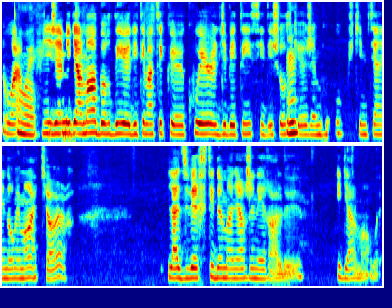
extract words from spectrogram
Ouais. Puis j'aime également aborder les thématiques queer, LGBT. C'est des choses mmh. que j'aime beaucoup et qui me tiennent énormément à cœur. La diversité de manière générale également, ouais.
